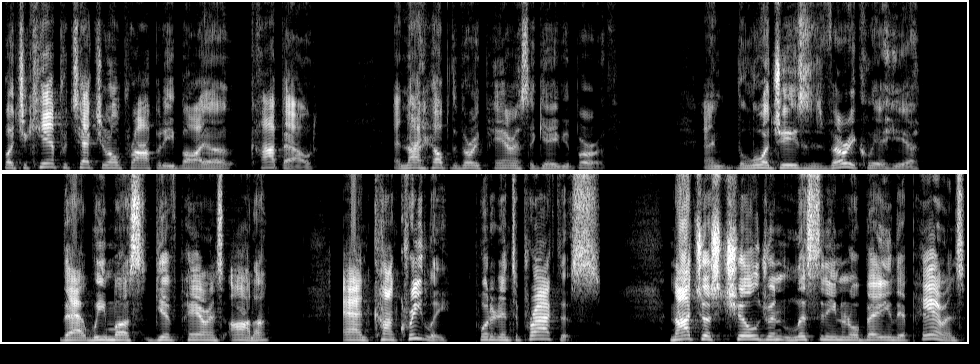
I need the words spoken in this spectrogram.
but you can't protect your own property by a cop out and not help the very parents that gave you birth. And the Lord Jesus is very clear here that we must give parents honor and concretely put it into practice. Not just children listening and obeying their parents,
